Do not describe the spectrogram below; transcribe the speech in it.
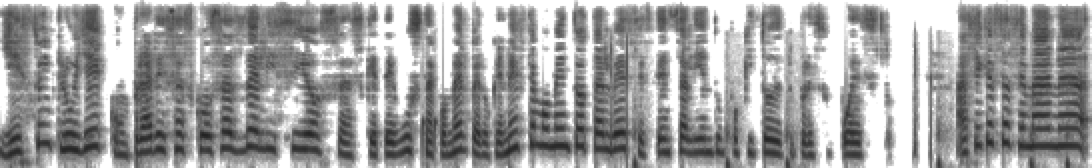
Y esto incluye comprar esas cosas deliciosas que te gusta comer, pero que en este momento tal vez estén saliendo un poquito de tu presupuesto. Así que esta semana,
